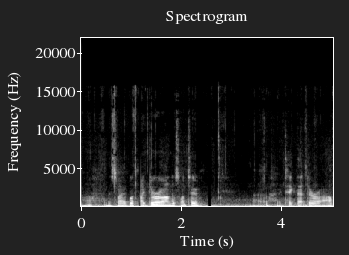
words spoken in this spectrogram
Oh, that's why I've left my dura on this one too. Uh, take that dura off.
